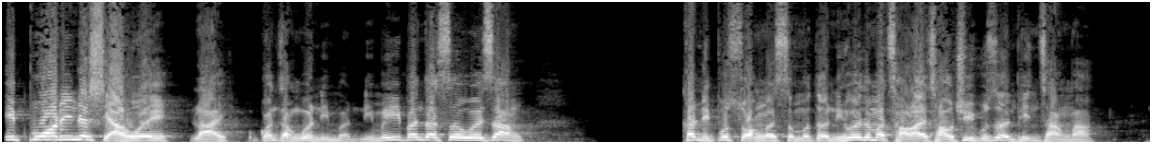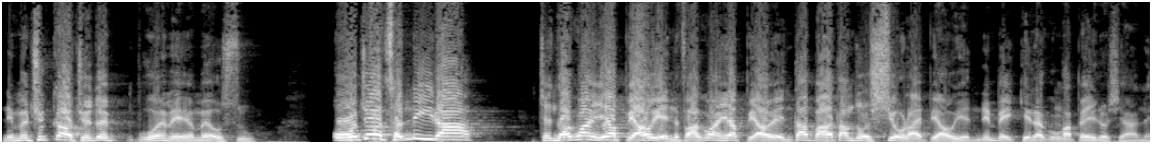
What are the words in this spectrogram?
一般人的社会，来，馆长问你们：你们一般在社会上看你不爽了什么的，你会他妈吵来吵去，不是很平常吗？你们去告绝对不会没有没有数，我就要成立啦！检察官也要表演，法官也要表演，他把它当做秀来表演。你别给他公开白就行呢。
